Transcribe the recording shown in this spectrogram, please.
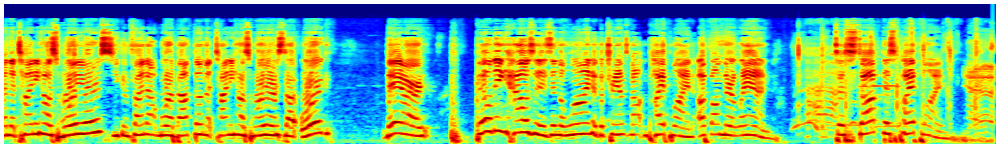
and the Tiny House Warriors, you can find out more about them at tinyhousewarriors.org. They are building houses in the line of the Trans Mountain Pipeline up on their land to stop this pipeline. Yeah.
